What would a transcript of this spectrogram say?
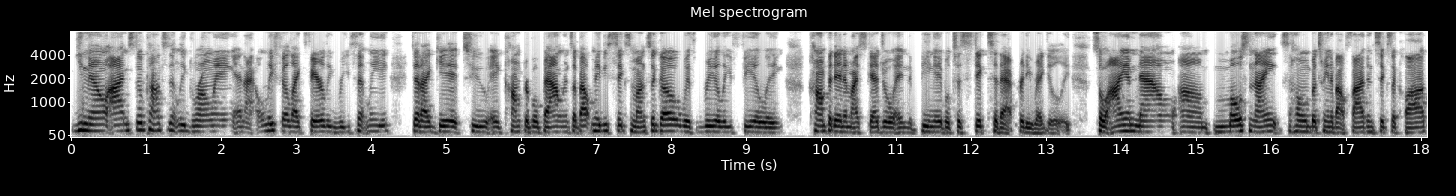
you know, I'm still constantly growing, and I only feel like fairly recently did I get to a comfortable balance about maybe six months ago with really feeling confident in my schedule and being able to stick to that pretty regularly. So I am now um, most nights home between about five and six o'clock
